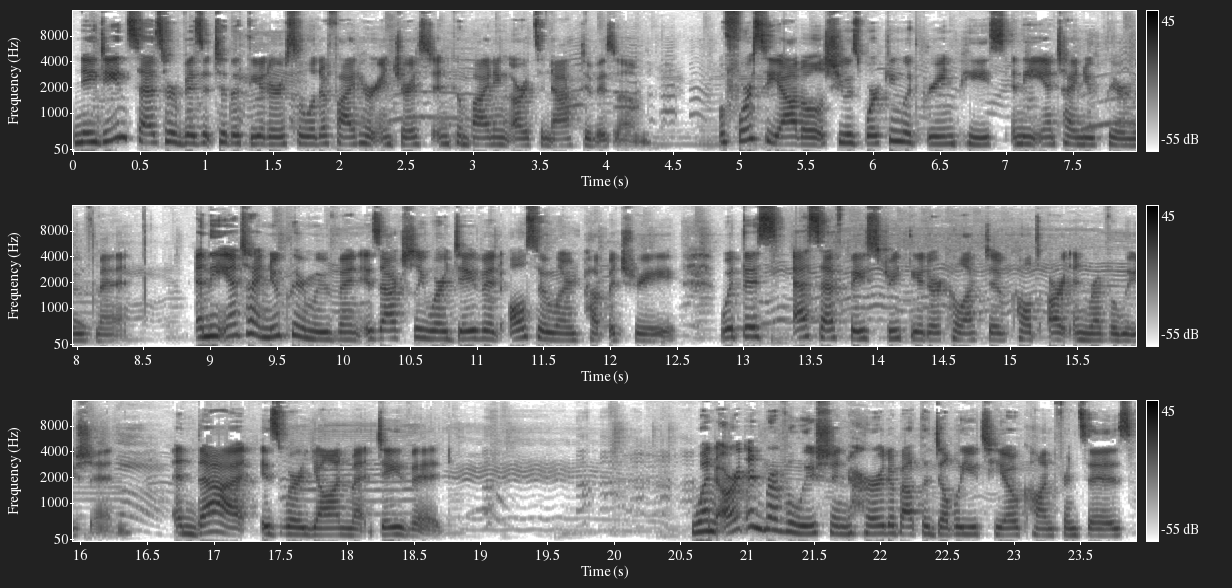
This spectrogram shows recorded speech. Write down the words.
Nadine says her visit to the theater solidified her interest in combining arts and activism. Before Seattle, she was working with Greenpeace in the anti nuclear movement. And the anti nuclear movement is actually where David also learned puppetry, with this SF based street theater collective called Art and Revolution. And that is where Jan met David. When Art and Revolution heard about the WTO conferences,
